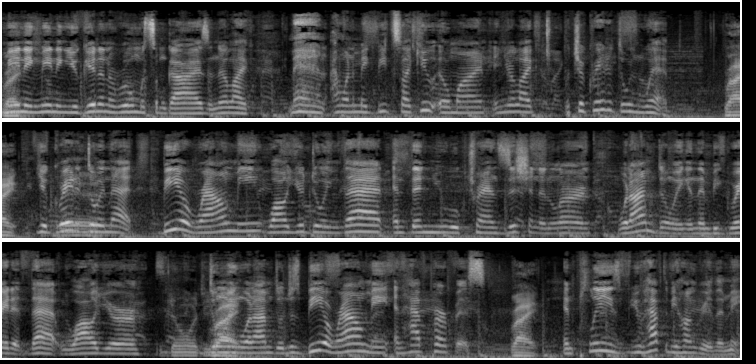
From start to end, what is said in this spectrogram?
Right. Meaning, meaning you get in a room with some guys, and they're like, "Man, I want to make beats like you, Illmind," and you're like, "But you're great at doing web. Right. You're great Yeah. at doing that. Be around me while you're doing that, and then you will transition and learn what I'm doing, and then be great at that while you're Doing what you doing Right. what I'm doing. Just be around me and have purpose. Right. And please, you have to be hungrier than me.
